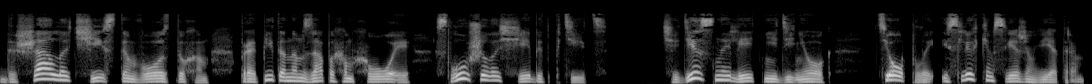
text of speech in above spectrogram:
Дышала чистым воздухом, пропитанным запахом хвои, слушала щебет птиц. Чудесный летний денек, теплый и с легким свежим ветром.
